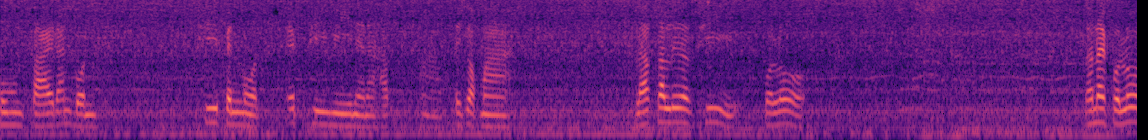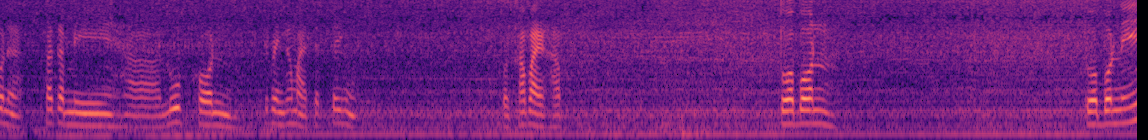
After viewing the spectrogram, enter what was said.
มุมซ้ายด้านบน ที่เป็นโหมด FPV เนี่ยนะครับ อ่าติ๊กออกมา แล้วก็เลือกที่ follow แล้วใน follow เนี่ย ก็จะมีรูปคนที่เป็นเครื่องหมาย setting กดเข้าไปครับ ตัวบน ตัวบนนี้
